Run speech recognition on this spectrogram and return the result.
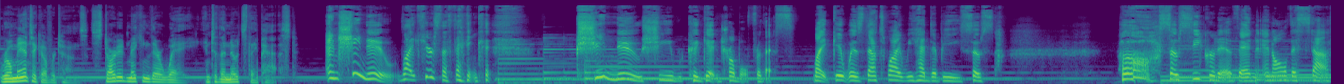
Romantic overtones started making their way into the notes they passed. And she knew, like, here's the thing she knew she could get in trouble for this. Like, it was, that's why we had to be so, oh, so secretive and, and all this stuff.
